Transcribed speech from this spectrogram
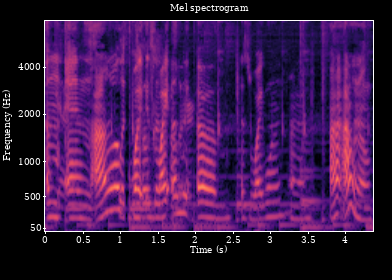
And Yes. and i don't know if Like white is white mean, um is white one? I don't know. I, I don't know.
